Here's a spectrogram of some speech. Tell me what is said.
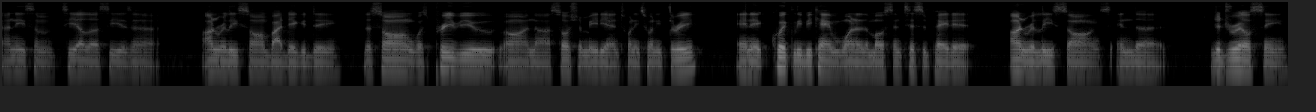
I Need Some TLC is an unreleased song by Digga D. The song was previewed on uh, social media in 2023, and it quickly became one of the most anticipated unreleased songs in the the drill scene.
